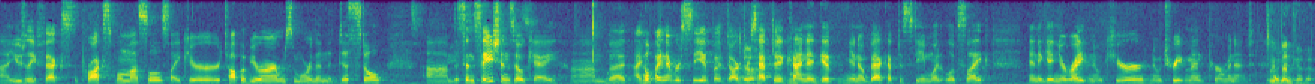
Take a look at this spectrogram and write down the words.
Uh, usually affects the proximal muscles, like your top of your arms, more than the distal. Um, the sensation's okay, um, but I hope I never see it. But doctors Yeah. have to kind of get you know back up to steam what it looks like. And again, you're right. No cure, no treatment, permanent. We've do you been get it?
